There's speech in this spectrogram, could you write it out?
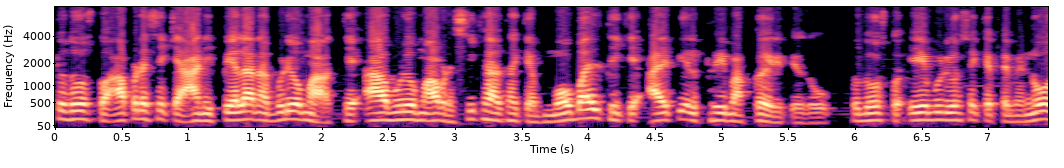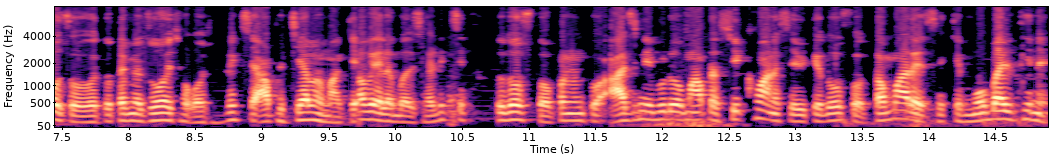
તો દોસ્તો, આપણે છે કે આની પહેલાના વિડીયોમાં કે આ વિડીયોમાં આપણે શીખ્યા હતા કે મોબાઈલથી કે આઈપીએલ ફ્રીમાં કઈ રીતે જોવું? તો દોસ્તો, એ વીડિયો છે કે તમે ન જોયો તો તમે જોઈ શકો છો, ઠીક છે? આપણી ચેનલમાં કે અવેલેબલ છે, ઠીક છે? તો દોસ્તો, પરંતુ આજની વિડીયોમાં આપણે શીખવાના છે કે દોસ્તો, તમારે છે કે મોબાઈલથી ને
